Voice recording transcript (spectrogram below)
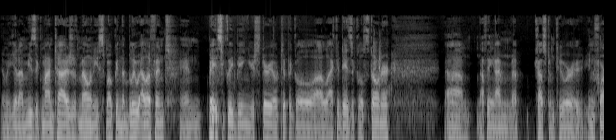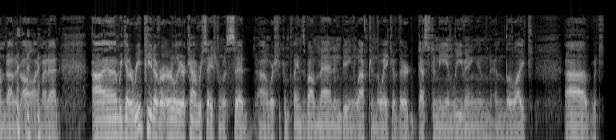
And we get a music montage of Melanie smoking the blue elephant and basically being your stereotypical uh, lackadaisical stoner. Um, nothing I'm accustomed to or informed on at all, I might add. Uh, and we get a repeat of her earlier conversation with Sid, uh, where she complains about men and being left in the wake of their destiny and leaving and, and the like, uh, which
